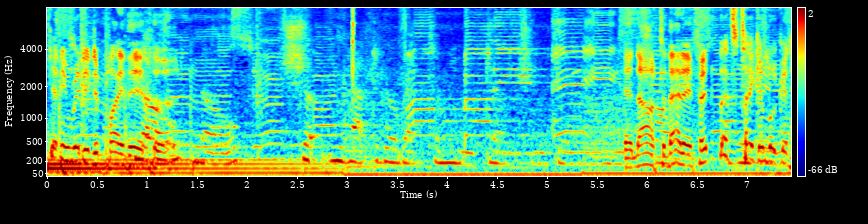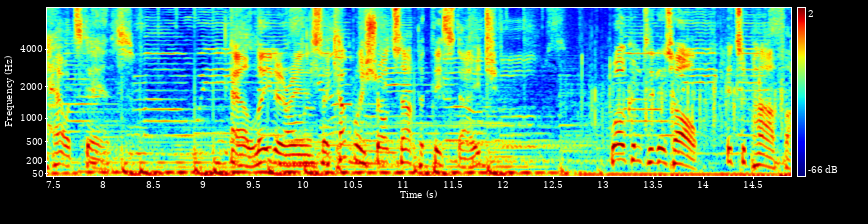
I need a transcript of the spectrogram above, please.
Getting ready to play their No, third. no. You have to go back to me? And after that effort, let's take a look at how it stands. Our leader is a couple of shots up at this stage. Welcome to this hole. It's a par 5.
